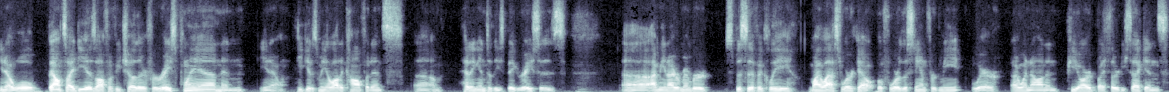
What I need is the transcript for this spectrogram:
you know, we'll bounce ideas off of each other for race plan. And, you know, he gives me a lot of confidence um, heading into these big races. Uh, I mean, I remember specifically my last workout before the Stanford meet where I went on and PR'd by 30 seconds.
